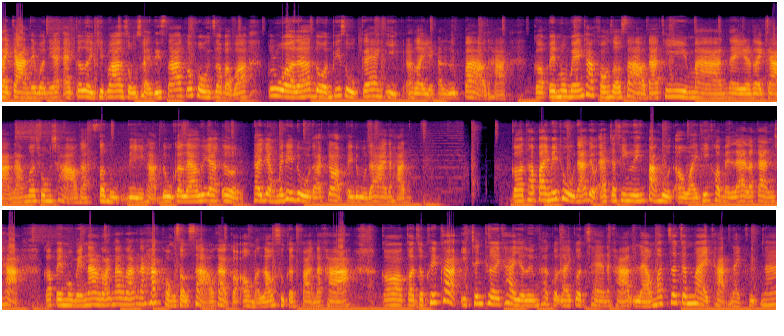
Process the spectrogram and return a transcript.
รายการในวันนี้แอดก็เลยคิดว่าสงสัยลิซ่าก็คงจะแบบว่ากลัวนะโดนพี่สูแกล้งอีกอะไรอย่างนั้นหรือเปล่านะคะก็เป็นโมเมนต์ค่ะของสาวๆนะที่มาในรายการนะเมื่อช่วงเช้านะสนุกดีค่ะ ดูกันแล้วหรือยังเอ่ยถ้ายังไม่ได้ดูนะกลับไปดูได้นะคะ ก็ถ้าไปไม่ถูกนะ เดี๋ยวแอดจะทิ้งลิงก์ปังบูดเอาไว้ที่คอมเมนต์แรกแล้วกันค่ะ ก็เป็นโมเมนต์น่ารักน่ารักนะคะของสาวๆค่ะ ก็เอามาเล่าสู่กันฟังนะคะ ก็ก่อนจบคลิปค่ะ อีกเช่นเคยค่ะอย่าลืมค่ะกดไลค์กดแชร์นะคะ แล้วมาเจอกันใหม่ค่ะในคลิปหน้า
